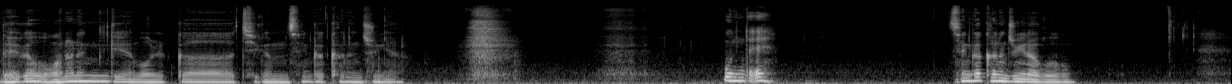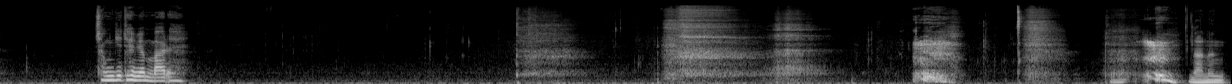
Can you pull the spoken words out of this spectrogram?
내가 원하는 게 뭘까 지금 생각하는 중이야. 뭔데? 생각하는 중이라고. 정리되면 말해. 나는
